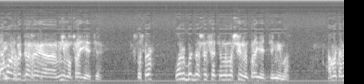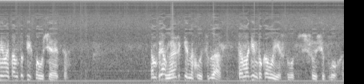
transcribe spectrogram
А может быть даже э, мимо проедете. Что-что? Может быть даже сядьте на машину и проедете мимо. А мы там мимо, там тупик получается. Там прям Да? в тупике находится, да. Там один только выезд, вот что еще плохо.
